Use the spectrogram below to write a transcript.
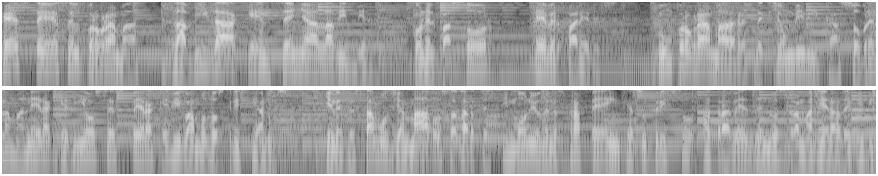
Este es el programa La vida que enseña la Biblia con el pastor Ever Paredes. Un programa de reflexión bíblica sobre la manera que Dios espera que vivamos los cristianos, quienes estamos llamados a dar testimonio de nuestra fe en Jesucristo a través de nuestra manera de vivir.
